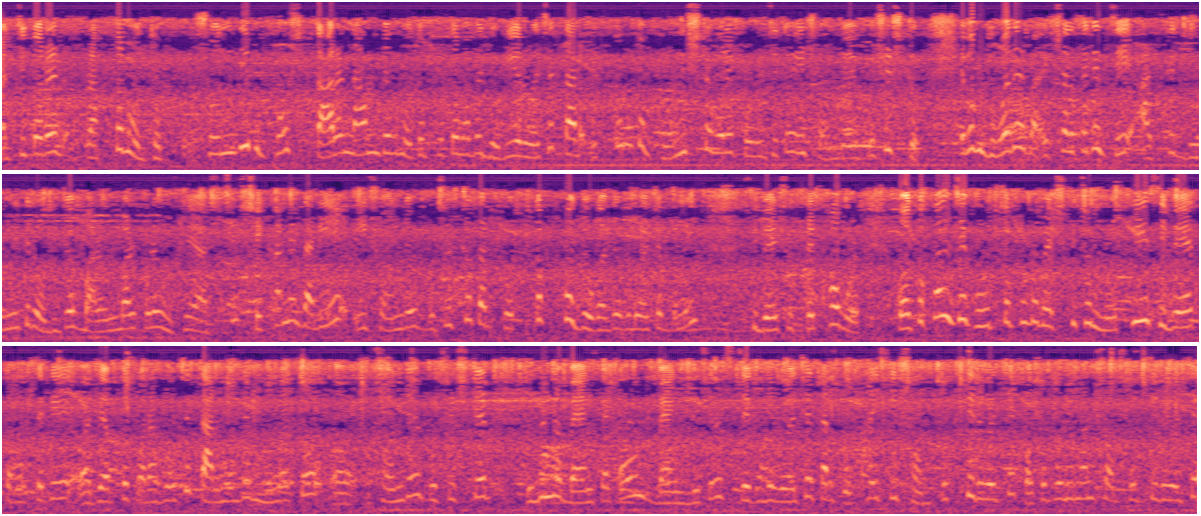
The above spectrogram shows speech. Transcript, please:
আর্জিকরের প্রাক্তন অধ্যক্ষ সন্দীপ ঘোষ তার নাম যেমন ওতপ্রোতভাবে জড়িয়ে রয়েছে, তার অত্যন্ত ঘনিষ্ঠ বলে পরিচিত এই সঞ্জয় বৈশিষ্ট্য এবং দু সাল থেকে যে আর্থিক দুর্নীতির অভিযোগ বারংবার করে উঠে আসছে, সেখানে দাঁড়িয়ে এই সঞ্জয় বৈশিষ্ট্য তার প্রত্যক্ষ যোগাযোগ রয়েছে বলেই সিবিআই সূত্রে খবর। গতকাল যে গুরুত্বপূর্ণ বেশ কিছু নথি সিবিআই তরফ থেকে বাজেয়াপ্ত করা হয়েছে, তার মধ্যে মূলত সঞ্জয় বৈশিষ্ট্যের বিভিন্ন ব্যাংক অ্যাকাউন্ট, ব্যাংক ডিটেলস যেগুলো রয়েছে, তার কোথায় কি সম্পত্তি রয়েছে, কত পরিমাণ সম্পত্তি রয়েছে,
